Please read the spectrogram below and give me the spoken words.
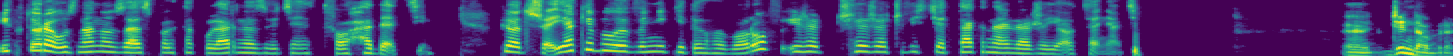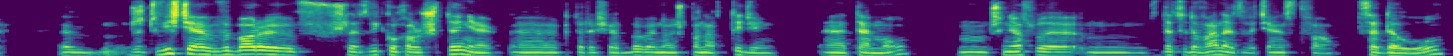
i które uznano za spektakularne zwycięstwo Hadecji. Piotrze, jakie były wyniki tych wyborów i czy rzeczywiście tak należy je oceniać? E, dzień dobry. E, rzeczywiście wybory w Szlezwiku-Holsztynie, które się odbyły no już ponad tydzień temu, przyniosły zdecydowane zwycięstwo CDU.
